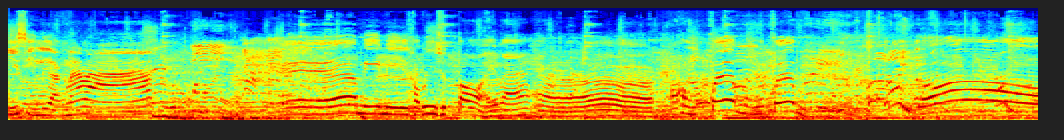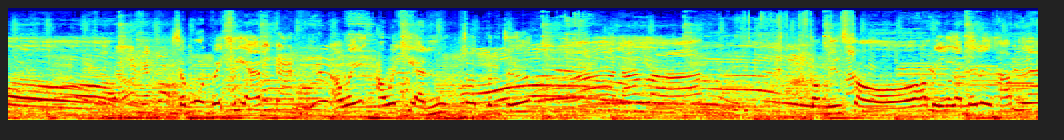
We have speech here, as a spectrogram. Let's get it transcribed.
นี้สีเหลืองน่ารัก เออ มีมีเขามีชุดต่อใช่ไหมเออเอาของน้องเปิ้มของน้องเปิ้มโอ้สมุดไว้เขียน เอาไว้เอาไว้เขียนจดบันทึกน่ารักกล่องดินสอเอาไปเรียนได้เลยครับเนี่ย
